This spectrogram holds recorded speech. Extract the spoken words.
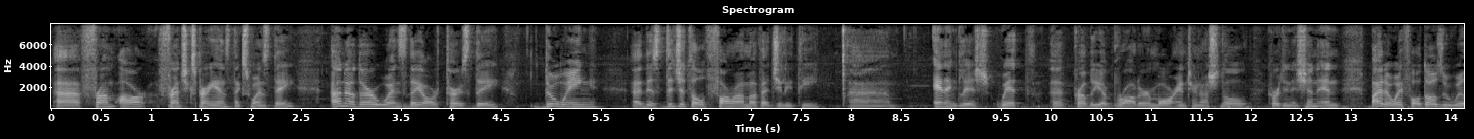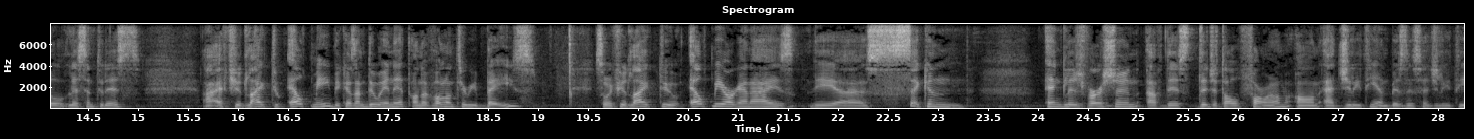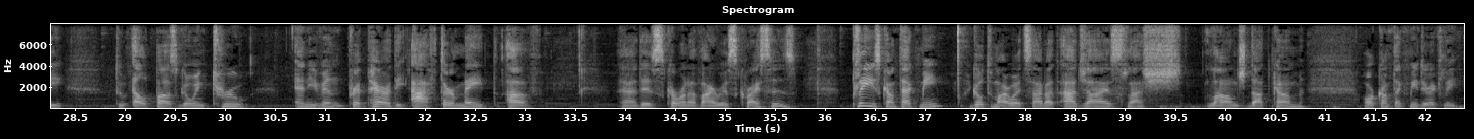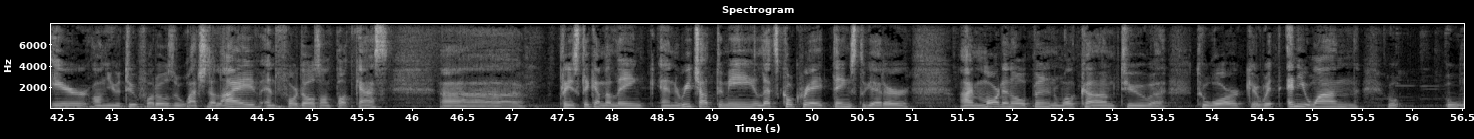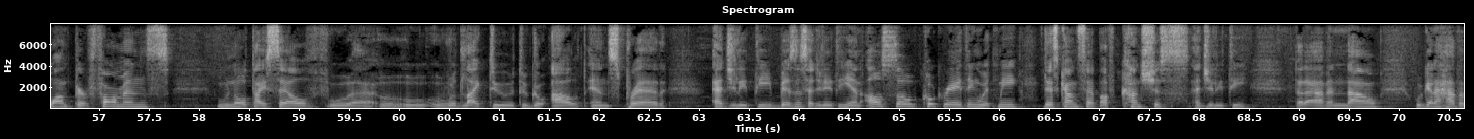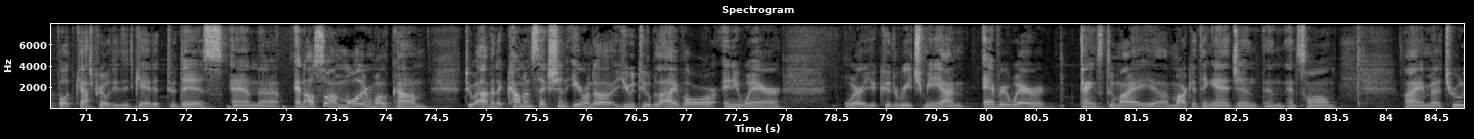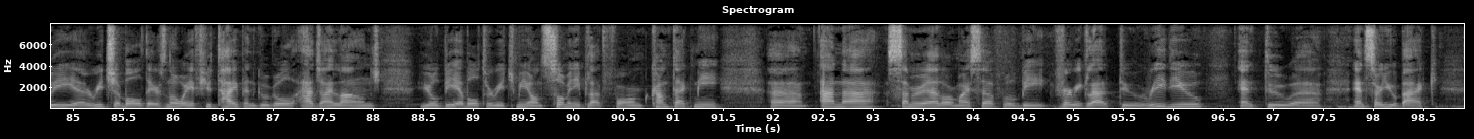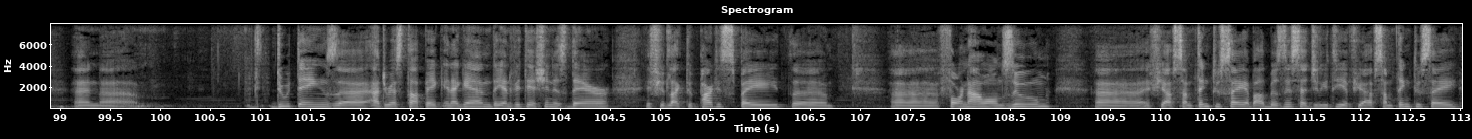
uh, from our French experience next Wednesday, another Wednesday or Thursday, doing uh, this digital forum of agility um, and English with uh, probably a broader, more international coordination. And by the way, for those who will listen to this, Uh, if you'd like to help me, because I'm doing it on a voluntary base, so if you'd like to help me organize the uh, second English version of this digital forum on agility and business agility to help us going through and even prepare the aftermath of uh, this coronavirus crisis, please contact me. Go to my website at agile-lounge.com or contact me directly here on YouTube for those who watch the live and for those on podcast. Uh, please click on the link and reach out to me. Let's co-create things together. I'm more than open and welcome to uh, to work with anyone who, who want performance, who know thyself, who, uh, who, who would like to to go out and spread agility, business agility, and also co-creating with me this concept of conscious agility that I have. And now we're to have a podcast purely dedicated to this. And uh, and also, I'm more than welcome to have in the comment section here on the YouTube Live or anywhere where you could reach me. I'm everywhere thanks to my uh, marketing agent and, and so on. I'm uh, truly uh, reachable. There's no way if you type in Google Agile Lounge, you'll be able to reach me on so many platforms. Contact me. Uh, Anna, Samuel, or myself will be very glad to read you and to uh, answer you back and um, do things, uh, address topic. And again, the invitation is there if you'd like to participate. Uh, uh, for now on Zoom, uh, if you have something to say about business agility, if you have something to say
